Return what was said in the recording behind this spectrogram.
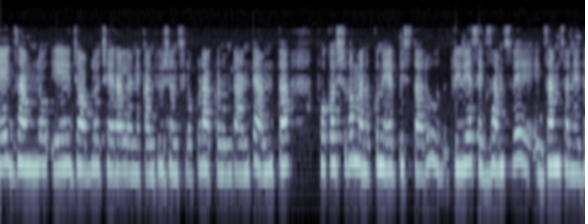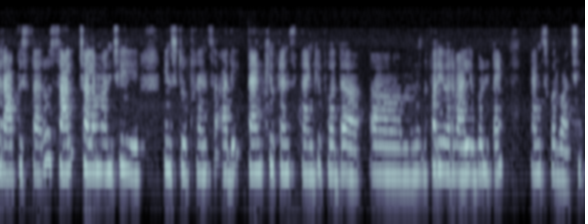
ఏ ఎగ్జామ్లో ఏ జాబ్లో చేరాలనే కన్ఫ్యూజన్స్లో కూడా అక్కడ ఉంటా. అంటే అంత ఫోకస్డ్గా మనకు నేర్పిస్తారు. ప్రీవియస్ ఎగ్జామ్స్ వే ఎగ్జామ్స్ అనేది రాపిస్తారు. చాలా చాలా మంచి ఇన్స్టిట్యూట్ ఫ్రెండ్స్ అది. Thank you friends thank you for the for your valuable time thanks for watching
